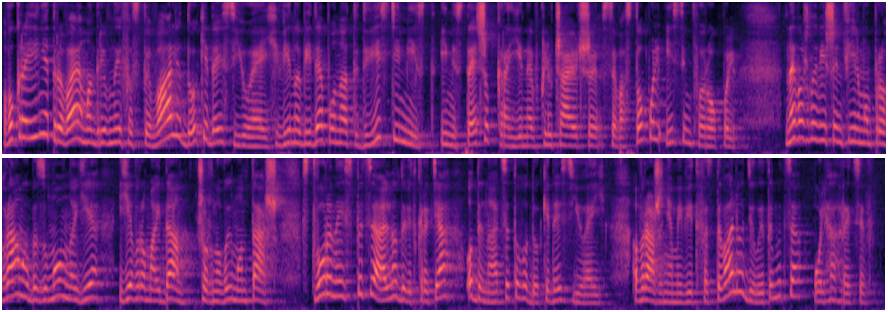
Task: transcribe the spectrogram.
В Україні триває мандрівний фестиваль Докі Days. Він обійде понад 200 міст і містечок країни, включаючи Севастополь і Сімферополь. Найважливішим фільмом програми безумовно є Євромайдан чорновий монтаж, створений спеціально до відкриття 11-го Докі. Враженнями від фестивалю ділитиметься Ольга Гриців.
